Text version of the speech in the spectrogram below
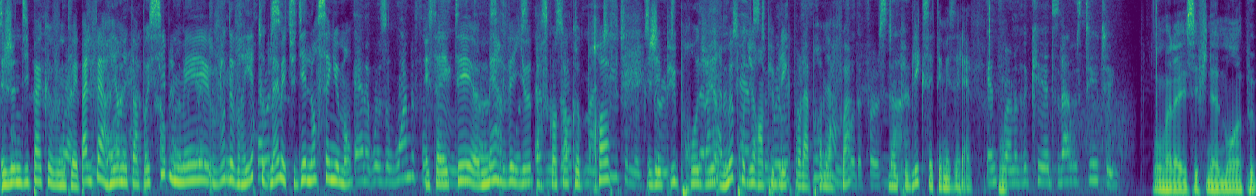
Je ne dis pas que vous ne pouvez pas le faire, rien n'est impossible, mais vous devriez tout de même étudier l'enseignement. Et ça a été euh, merveilleux parce qu'en tant que prof, j'ai pu produire, me produire en public pour la première fois. Mon public, c'était mes élèves. Voilà, et c'est finalement un peu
